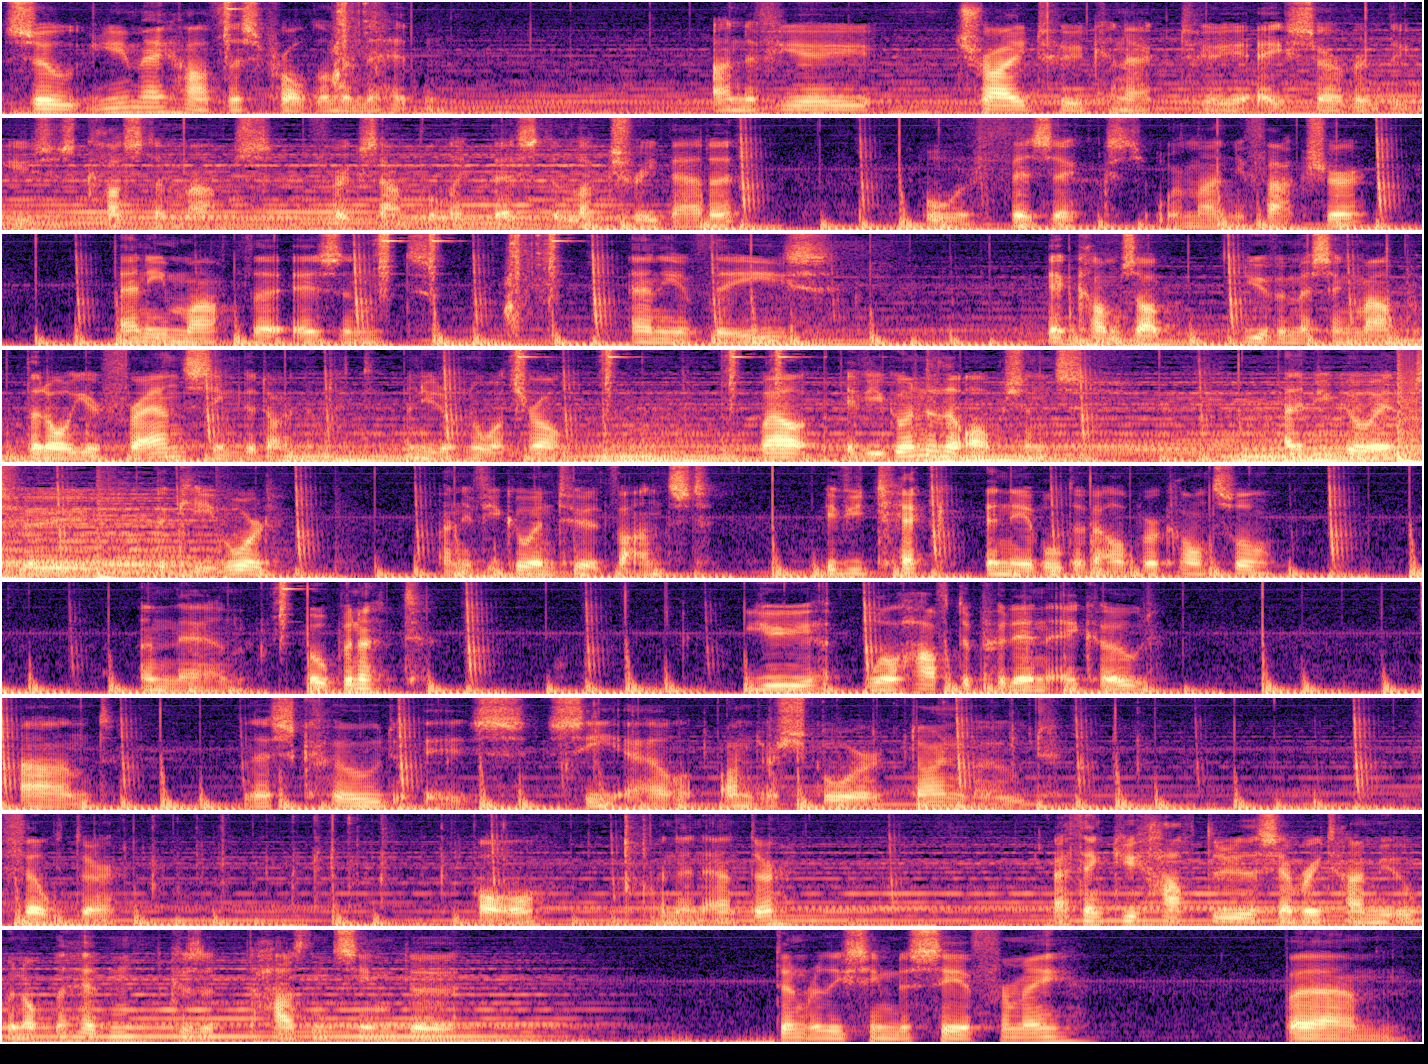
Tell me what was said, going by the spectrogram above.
So you may have this problem in the hidden. And if you try to connect to a server that uses custom maps, for example like this, the luxury beta, or physics, or manufacture, any map that isn't any of these, it comes up, you have a missing map, but all your friends seem to download it, and you don't know what's wrong. Well, if you go into the options, and if you go into keyboard, and if you go into advanced, if you tick enable developer console, and then open it, you will have to put in a code. And this code is CL underscore download filter all and then enter. I think you have to do this every time you open up the hidden because it hasn't seemed to didn't really seem to save for me. But um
